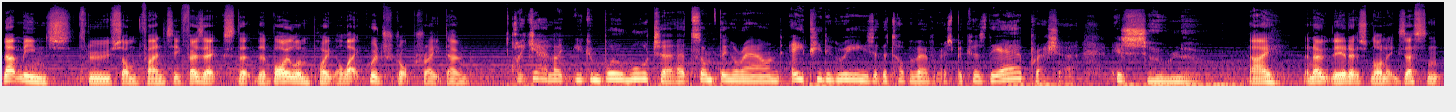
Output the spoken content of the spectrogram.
That means, through some fancy physics, that the boiling point of liquids drops right down. Oh, yeah, like you can boil water at something around 80 degrees at the top of Everest because the air pressure is so low. Aye, and out there it's non existent.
